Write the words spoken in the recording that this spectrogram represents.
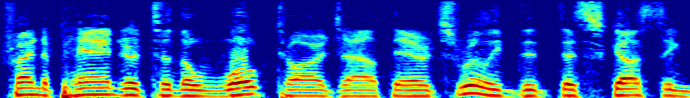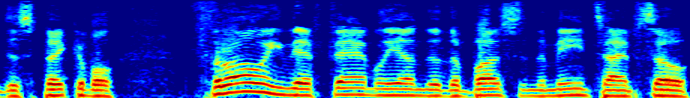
trying to pander to the woke tards out there. It's really d- disgusting, despicable, throwing their family under the bus in the meantime. So,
